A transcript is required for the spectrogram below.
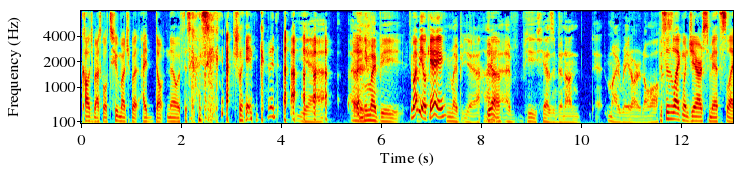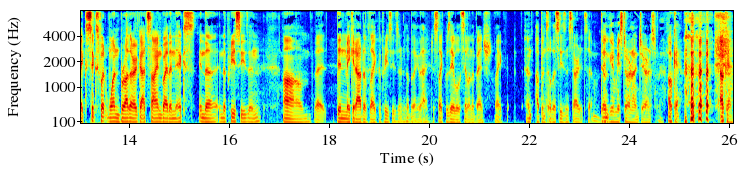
college basketball too much, but I don't know if this guy's actually any good. Yeah, I mean he might be. he might be okay. He might be. Yeah. I- Yeah. I've, he, he hasn't been on my radar at all. This is like when J.R. Smith's like six foot one brother got signed by the Knicks in the in the preseason, um, but didn't make it out of like the preseason or something like that. Just like was able to sit on the bench like and up until the season started. So Don't get me started on. Smith. okay, okay,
